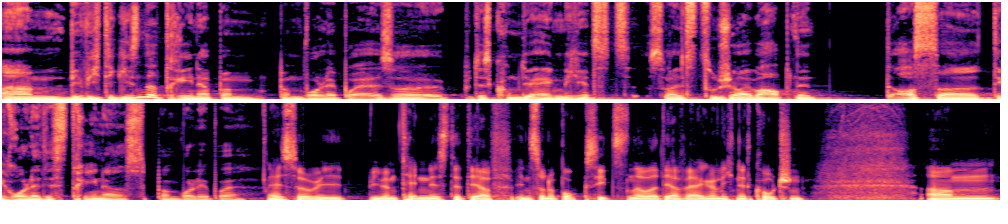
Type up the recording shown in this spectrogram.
ähm, wie wichtig ist denn der Trainer beim, beim Volleyball? Also, das kommt ja eigentlich jetzt so als Zuschauer überhaupt nicht außer die Rolle des Trainers beim Volleyball. Er ist so wie, wie beim Tennis, der darf in so einer Box sitzen, aber darf eigentlich nicht coachen. Ähm,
